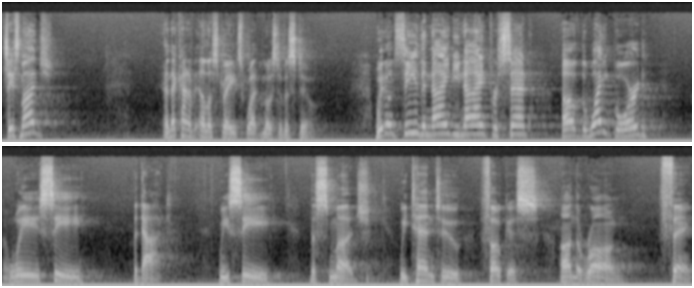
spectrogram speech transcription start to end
See a smudge? And that kind of illustrates what most of us do. We don't see the 99% of the whiteboard, we see the dot. We see the smudge. We tend to focus on the wrong thing.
